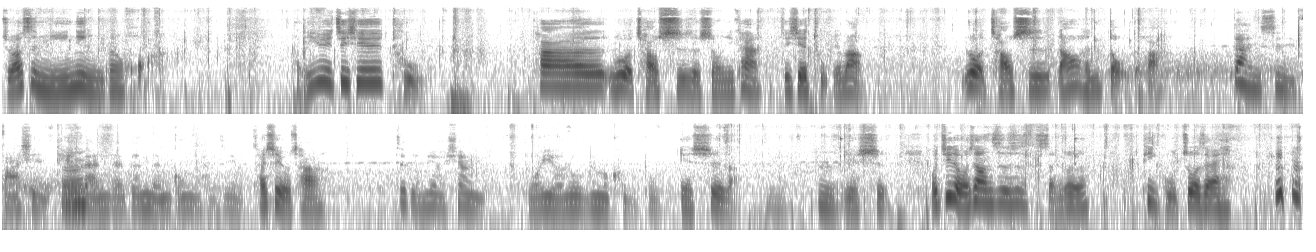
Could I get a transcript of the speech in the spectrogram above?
主要是泥泞跟滑，因为这些土，它如果潮湿的时候，你看这些土有没有？如果潮湿然后很陡的话，但是你发现天然的跟人工的还是有，还是有差，这个没有像柏油路那么恐怖，也是啦，嗯。嗯，也是。我记得我上次是整个屁股坐在那 个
